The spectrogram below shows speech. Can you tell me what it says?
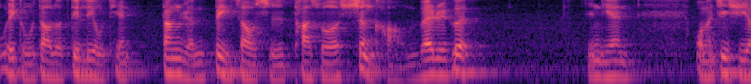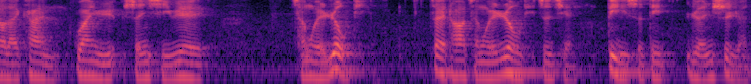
唯独到了第六天，当人被造时，他说甚好，very good。今天我们继续要来看关于神喜悦。成为肉体，在他成为肉体之前，地是地，人是人，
